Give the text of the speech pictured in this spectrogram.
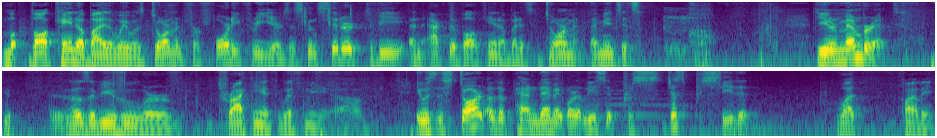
volcano, by the way, was dormant for 43 years. It's considered to be an active volcano, but it's dormant. That means it's. Do you remember it? Those of you who were tracking it with me, um, it was the start of the pandemic, or at least it pre- just preceded what finally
